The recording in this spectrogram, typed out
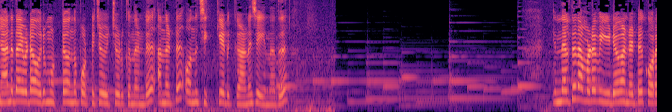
ഞാനിതാ ഇവിടെ ഒരു മുട്ട ഒന്ന് പൊട്ടിച്ച് ഒഴിച്ചു കൊടുക്കുന്നുണ്ട്. എന്നിട്ട് ഒന്ന് ചിക്കി എടുക്കുകയാണ് ചെയ്യുന്നത്. ഇന്നലത്തെ നമ്മുടെ വീഡിയോ കണ്ടിട്ട് കുറേ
